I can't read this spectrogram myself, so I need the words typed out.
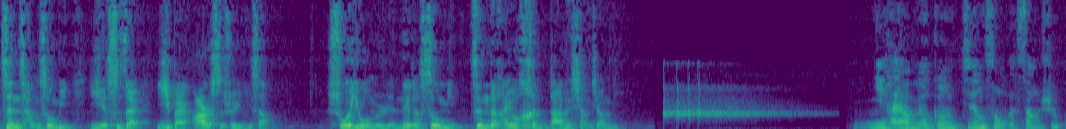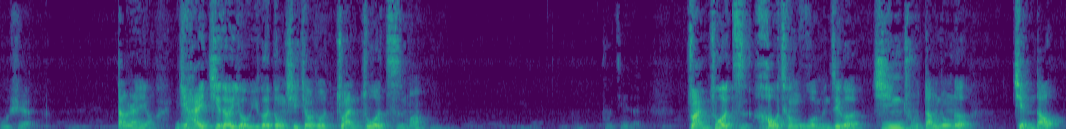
正常寿命也是在一百二十岁以上，所以我们人类的寿命真的还有很大的想象力。你还有没有更惊悚的丧尸故事？当然有，你还记得有一个东西叫做转座子吗？不记得。转座子号称我们这个基因组当中的剪刀、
